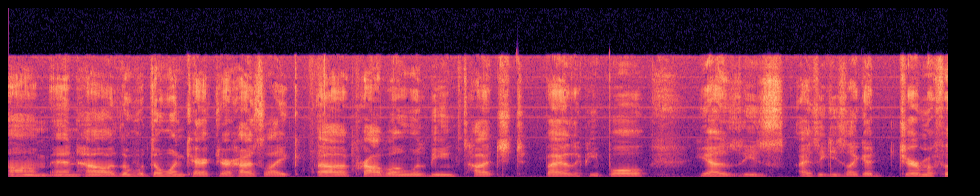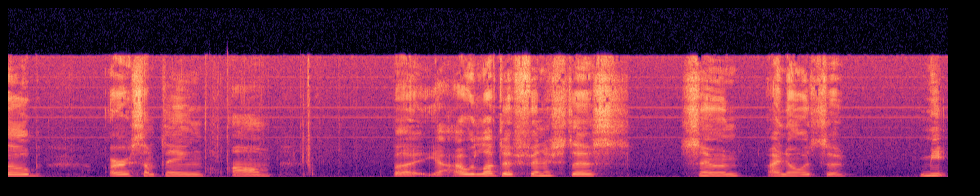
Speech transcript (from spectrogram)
Um, and how the the one character has like a problem with being touched by other people. He has he's I think he's like a germaphobe or something. Um, but yeah, I would love to finish this soon. I know it's a me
